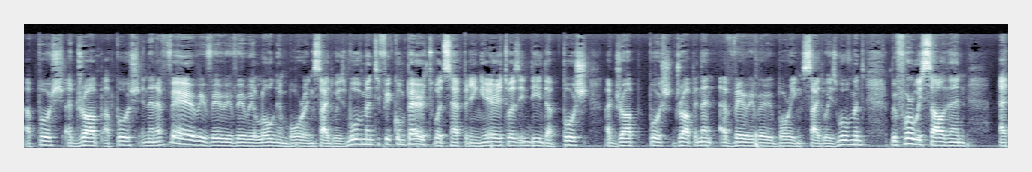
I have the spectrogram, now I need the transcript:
a push, a drop, a push, and then a very, very, very long and boring sideways movement. If we compare it to what's happening here, it was indeed a push, a drop, push, drop, and then a very, very boring sideways movement before we saw then a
